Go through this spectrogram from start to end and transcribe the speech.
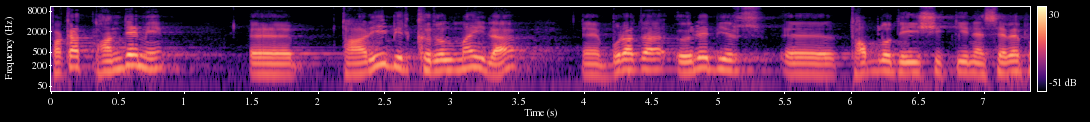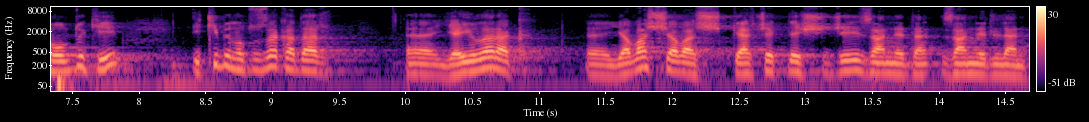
Fakat pandemi tarihi bir kırılmayla e, burada öyle bir e, tablo değişikliğine sebep oldu ki 2030'a kadar e, yayılarak e, yavaş yavaş gerçekleşeceği zanneden, zannedilen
